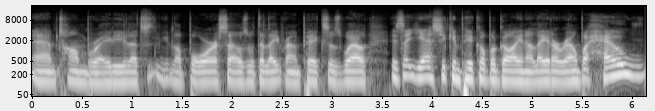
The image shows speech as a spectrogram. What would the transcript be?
um, Tom Brady. Let's you know, bore ourselves with the late round picks as well. Is that yes, you can pick up a guy in a later round, but how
